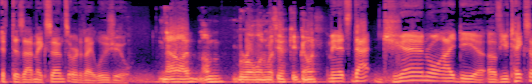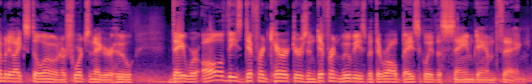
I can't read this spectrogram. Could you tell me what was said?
If does that make sense or did I lose you? No, I'm, rolling with you. Keep going. I mean, it's that general idea of you take somebody like Stallone or Schwarzenegger who they were all of these different characters in different movies, but they were all basically the same damn thing.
